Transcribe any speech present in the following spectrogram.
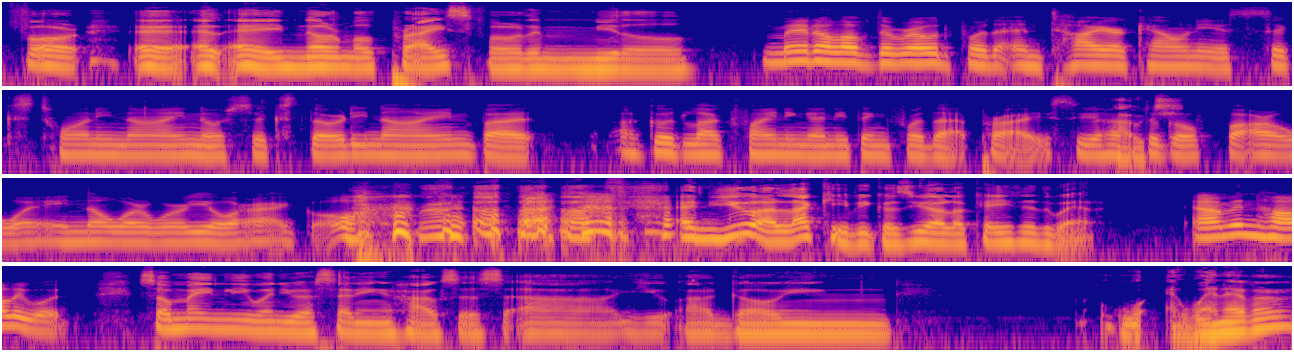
for uh, LA normal price for the middle. Middle of the road for the entire county is six twenty nine or six thirty nine, but uh, good luck finding anything for that price. You have Ouch. to go far away, nowhere where you are. I go. and you are lucky because you are located where? I'm in Hollywood. So mainly when you are selling houses, uh, you are going whenever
